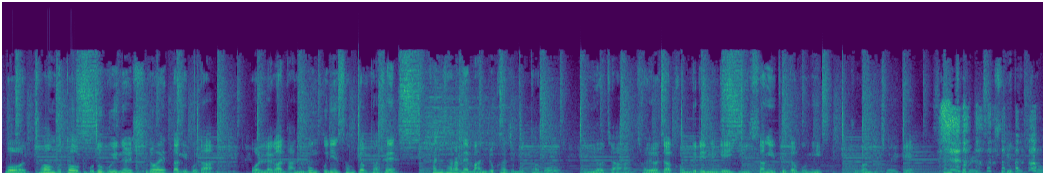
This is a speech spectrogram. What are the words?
뭐 처음부터 보도 부인을 싫어했다기보다 원래가 난봉꾼인 성격 탓에 한 사람에 만족하지 못하고 이 여자 저 여자 건드리는 게 일상이 되다 보니 조강기처에게 상처를 주게 됐죠.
